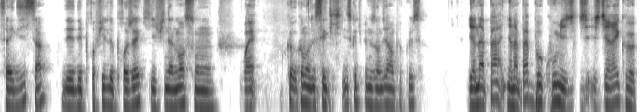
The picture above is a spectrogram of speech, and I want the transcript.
ça existe ça, des, des profils de projets qui finalement sont, ouais. Comment, est-ce que tu peux nous en dire un peu plus? Il y en a pas, il y en a pas beaucoup, mais je, je dirais que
